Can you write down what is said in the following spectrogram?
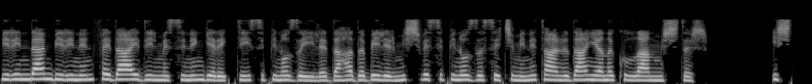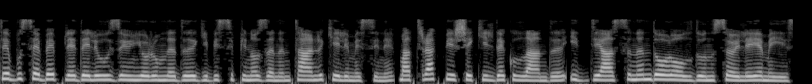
Birinden birinin feda edilmesinin gerektiği Spinoza ile daha da belirmiş ve Spinoza seçimini Tanrı'dan yana kullanmıştır. İşte bu sebeple Deleuze'ün yorumladığı gibi Spinoza'nın Tanrı kelimesini, matrak bir şekilde kullandığı iddiasının doğru olduğunu söyleyemeyiz.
